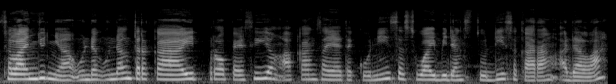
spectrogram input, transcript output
Selanjutnya, undang-undang terkait profesi yang akan saya tekuni sesuai bidang studi sekarang adalah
